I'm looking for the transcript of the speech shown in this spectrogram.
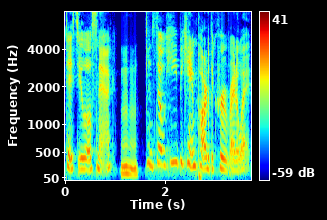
tasty little snack. hmm And so he became part of the crew right away.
